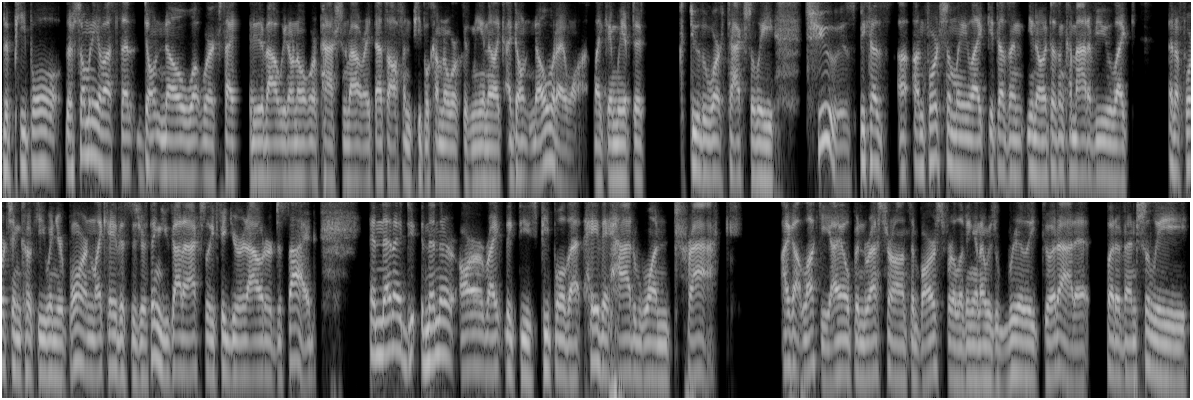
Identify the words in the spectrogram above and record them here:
the people there's so many of us that don't know what we're excited about we don't know what we're passionate about right that's often people come to work with me and they're like i don't know what i want like and we have to do the work to actually choose because uh, unfortunately like it doesn't you know it doesn't come out of you like in a fortune cookie when you're born like hey this is your thing you got to actually figure it out or decide and then i do and then there are right like these people that hey they had one track i got lucky i opened restaurants and bars for a living and i was really good at it but eventually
